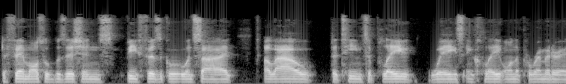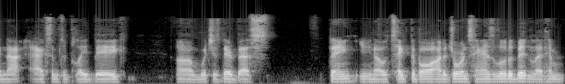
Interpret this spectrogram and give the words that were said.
defend multiple positions, be physical inside, allow the team to play Wiggs and Klay on the perimeter, and not ask them to play big, um, which is their best thing. You know, take the ball out of Jordan's hands a little bit and let him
